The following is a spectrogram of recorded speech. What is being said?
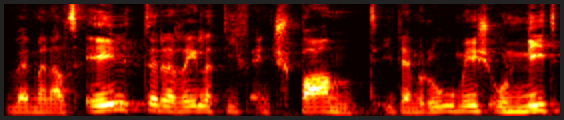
wenn man als Eltern relativ entspannt in dem Raum ist und nicht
